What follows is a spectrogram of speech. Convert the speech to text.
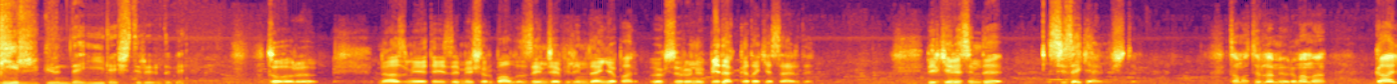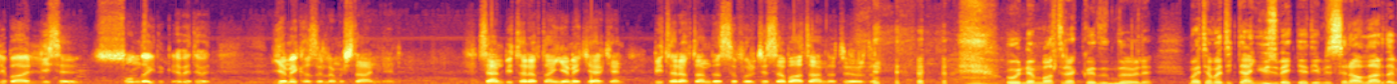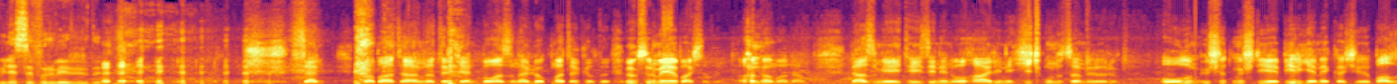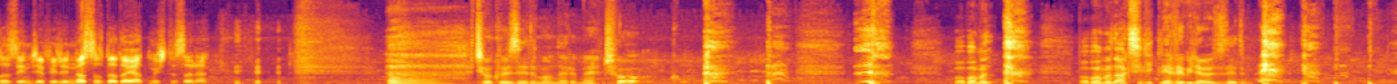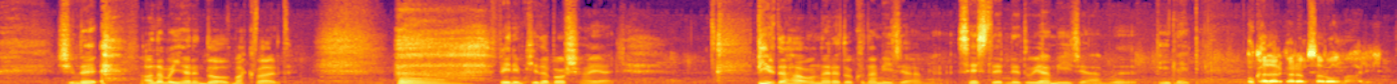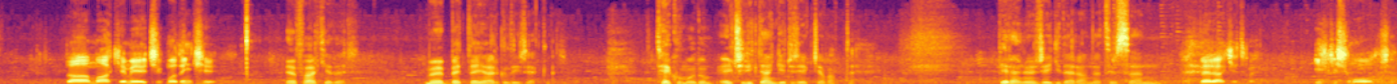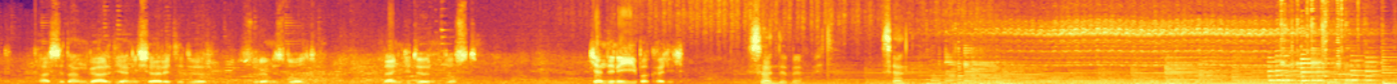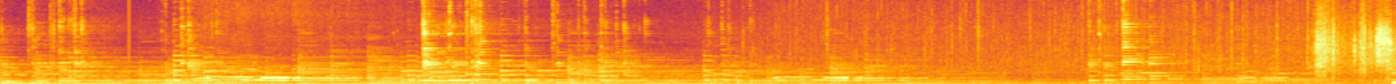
bir günde iyileştirirdi beni. Doğru. Nazmiye teyze meşhur ballı zencefilinden yapar, öksürüğünü bir dakikada keserdi. Bir keresinde size gelmiştim. Tam hatırlamıyorum ama galiba lise sondaydık. Evet evet. Yemek hazırlamıştı annen. Sen bir taraftan yemek yerken bir taraftan da sıfırcı Sebat'ı anlatıyordun. O ne matrak kadındı öyle. Matematikten yüz beklediğimiz sınavlarda bile sıfır verirdi. Sen Sabahat'ı anlatırken boğazına lokma takıldı. Öksürmeye başladın. Anam anam. Nazmiye teyzenin o halini hiç unutamıyorum. Oğlum üşütmüş diye bir yemek kaşığı ballı zencefili nasıl da dayatmıştı sana. Ah, çok özledim onları ben. Çok. Babamın babamın aksiliklerini bile özledim. Şimdi anamın yanında olmak vardı. Benimki de boş hayal. Bir daha onlara dokunamayacağımı, seslerini duyamayacağımı bile bile. Bu kadar karamsar olma Halil. Daha mahkemeye çıkmadın ki. Ne fark eder? Müebbetle yargılayacaklar. Tek umudum elçilikten gelecek cevapta. Bir an önce gider anlatırsan Merak etme. İlk işim o olacak. Karşıdan gardiyan işaret ediyor. Süremiz doldu. Ben gidiyorum dostum. Kendine iyi bak Halil. sen de Mehmet. Sen de.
